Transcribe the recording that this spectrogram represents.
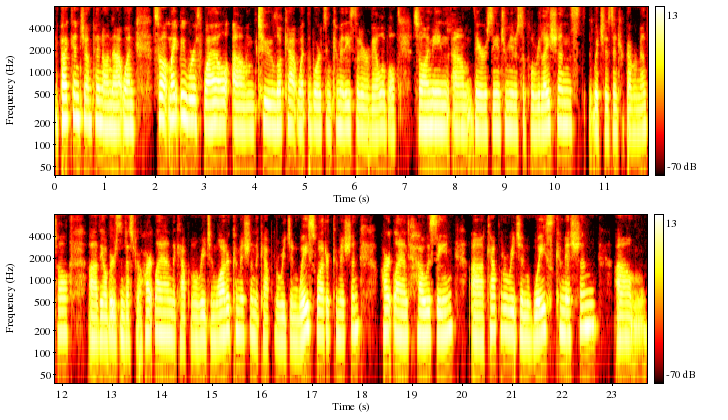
If I can jump in on that one. So it might be worthwhile um, to look at what the boards and committees that are available. So, I mean, um, there's the intermunicipal relations, which is intergovernmental, uh, the Alberta's Industrial Heartland, the Capital Region Water Commission, the Capital Region Wastewater Commission, Heartland Housing, uh, Capital Region Waste Commission. Um,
